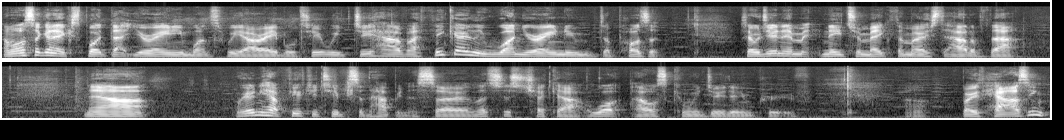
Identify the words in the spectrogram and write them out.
I'm also going to exploit that uranium once we are able to. We do have, I think, only one uranium deposit. So going to need to make the most out of that. Now, we only have 52% happiness, so let's just check out what else can we do to improve. Uh, both housing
